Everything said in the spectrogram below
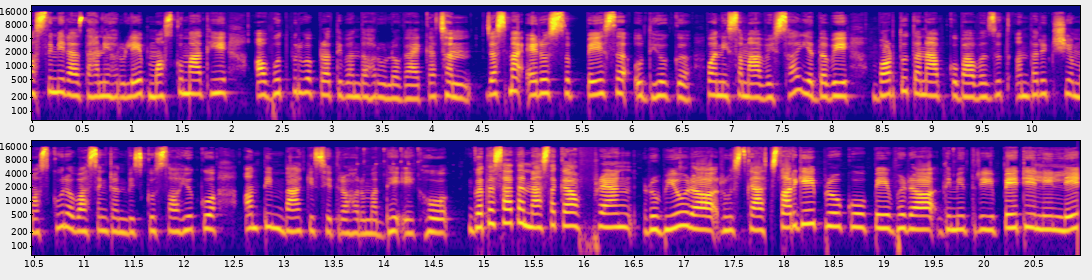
पश्चिमी राजधानीहरूले मस्कोमाथि अभूतपूर्व प्रतिबन्धहरू लगाएका छन् जसमा एरोस्पेस उद्योग पनि समावेश छ। यद्यपि बढ्दो तनावको बावजुद अन्तरिक्षीय मस्को र वासिङटन बीचको सहयोगको अन्तिम बाँकी क्षेत्रहरूमध्ये एक हो। गत साता नासाका फ्राङ रुबियो र रुसका सर्गे प्रोकोपेभ र दिमित्री पेटेलिनले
